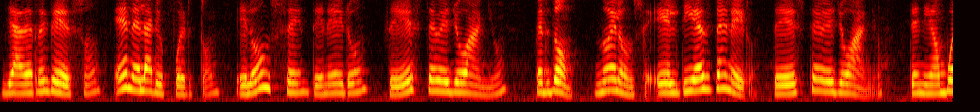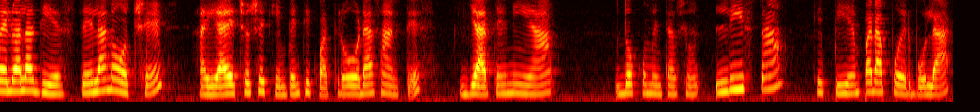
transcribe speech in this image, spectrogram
ya de regreso en el aeropuerto, el 11 de enero de este bello año, perdón, no el 11, el 10 de enero de este bello año, tenía un vuelo a las 10 de la noche, había hecho check-in 24 horas antes, ya tenía documentación lista que piden para poder volar.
